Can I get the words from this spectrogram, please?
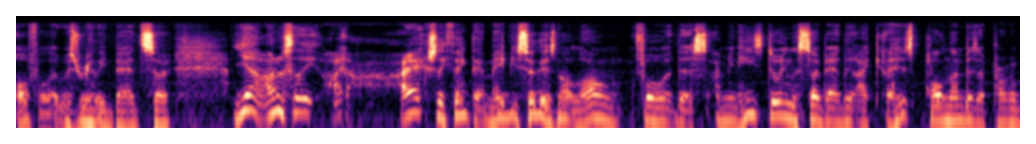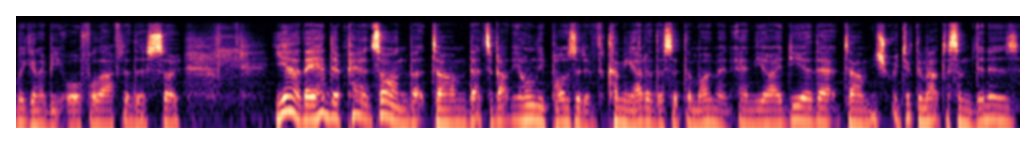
awful. It was really bad. So, yeah, honestly, I I actually think that maybe Suga is not long for this. I mean, he's doing this so badly. Like his poll numbers are probably going to be awful after this. So, yeah, they had their pants on, but um, that's about the only positive coming out of this at the moment. And the idea that um, sure we took them out to some dinners,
